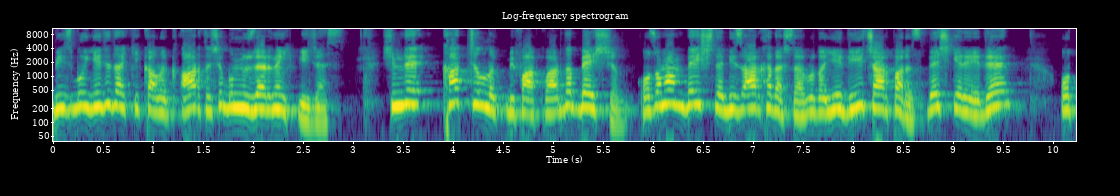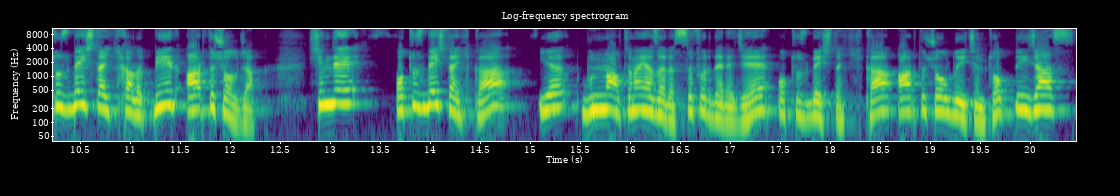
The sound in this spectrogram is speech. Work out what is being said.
biz bu 7 dakikalık artışı bunun üzerine ekleyeceğiz. Şimdi kaç yıllık bir fark vardı? 5 yıl. O zaman 5 ile biz arkadaşlar burada 7'yi çarparız. 5 kere 7 35 dakikalık bir artış olacak. Şimdi 35 dakikayı bunun altına yazarız. 0 derece 35 dakika artış olduğu için toplayacağız.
